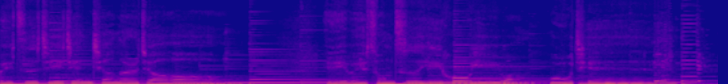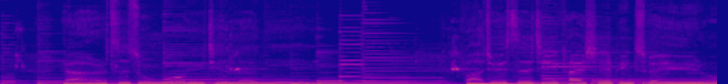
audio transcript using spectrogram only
为自己坚强而骄傲，以为从此以后一往无前。然而自从我遇见了你，发觉自己开始变脆弱，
